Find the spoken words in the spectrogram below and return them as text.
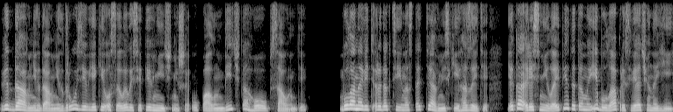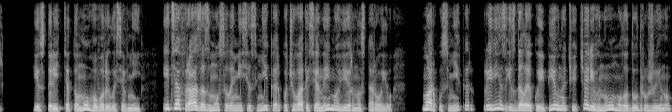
від давніх давніх друзів, які оселилися північніше у Палм Біч та Гоуп Саунді. Була навіть редакційна стаття в міській газеті, яка рясніла епітетами і була присвячена їй. Півстоліття тому говорилося в ній, і ця фраза змусила місіс Мікер почуватися неймовірно старою. Маркус Мікер привіз із далекої півночі чарівну молоду дружину.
